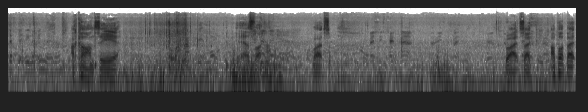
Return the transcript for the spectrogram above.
Definitely not in there now. I can't see it. Oh. Yeah, that's fine. right, so. Right, so I put back.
